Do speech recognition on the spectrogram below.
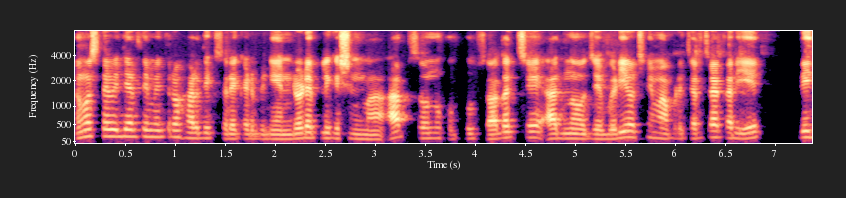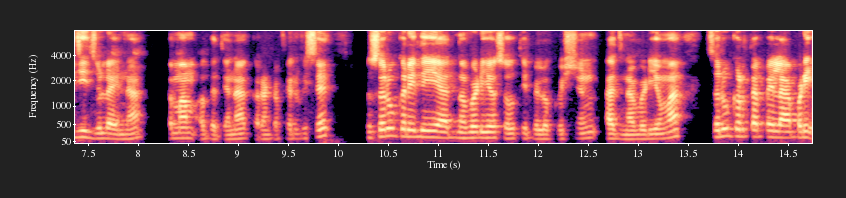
નમસ્તે વિદ્યાર્થી મિત્રો, હાર્દિક સર એકેડમીની એન્ડ્રોઈડ એપ્લિકેશનમાં આપ સૌનું ખૂબ ખૂબ સ્વાગત છે. આજનો જે વીડિયો છે એમાં આપણે ચર્ચા કરીએ ત્રીજી જુલાઈના તમામ અગત્યના કરંટ અફેર વિશે. તો શરૂ કરી દઈએ આજનો વીડિયો. સૌથી પહેલો ક્વેશ્ચન આજના વિડીયોમાં. શરૂ કરતા પહેલા આપણી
